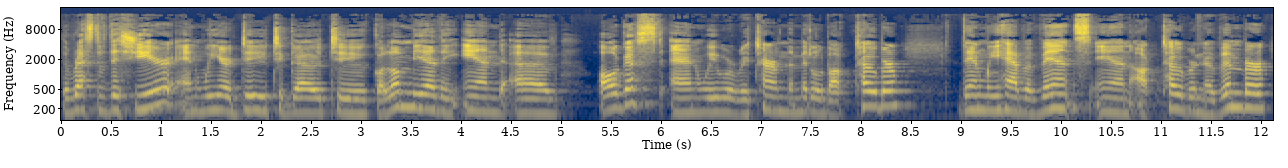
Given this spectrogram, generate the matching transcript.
the rest of this year. And we are due to go to Colombia the end of August and we will return the middle of October. Then we have events in October, November,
